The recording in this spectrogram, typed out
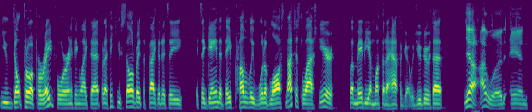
you don't throw a parade for or anything like that, but I think you celebrate the fact that it's a it's a game that they probably would have lost not just last year, but maybe a month and a half ago. Would you agree with that? Yeah, I would. And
